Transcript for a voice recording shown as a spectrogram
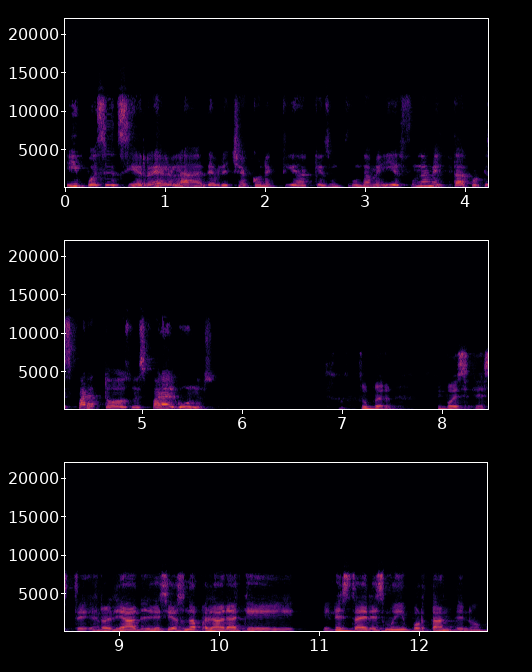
Y pues el cierre de, la, brecha de conectividad, que es un fundamental, y es fundamental porque es para todos, no es para algunos. Súper. Pues este, en realidad decías una palabra que en esta era es muy importante, ¿no?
